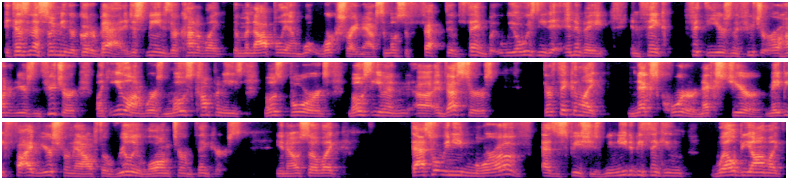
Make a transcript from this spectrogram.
it doesn't necessarily mean they're good or bad. It just means they're kind of like the monopoly on what works right now. It's the most effective thing. But we always need to innovate and think 50 years in the future or 100 years in the future, like Elon, whereas most companies, most boards, most even uh, investors, they're thinking like next quarter, next year, maybe five years from now, if they're really long term thinkers. You know, so like that's what we need more of as a species. We need to be thinking well beyond like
